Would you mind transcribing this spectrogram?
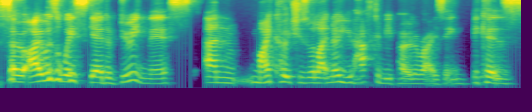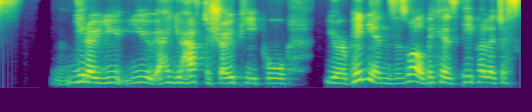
so i was always scared of doing this and my coaches were like no you have to be polarizing because you know you you you have to show people your opinions as well because people are just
